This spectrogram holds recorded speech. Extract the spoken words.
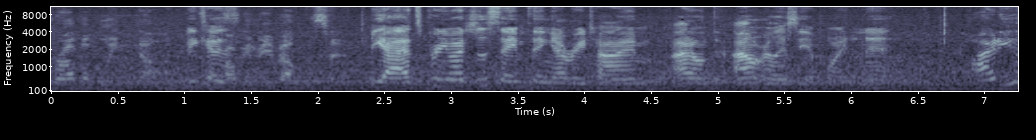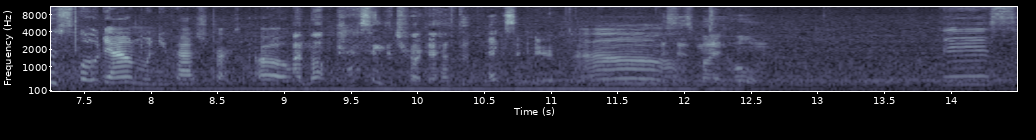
Probably not. Because- it's probably about the same. Yeah, it's pretty much the same thing every time. I don't I don't really see a point in it. Why do you slow down when you pass trucks? Oh. I'm not passing the truck. I have to exit here. oh. This is my home. This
